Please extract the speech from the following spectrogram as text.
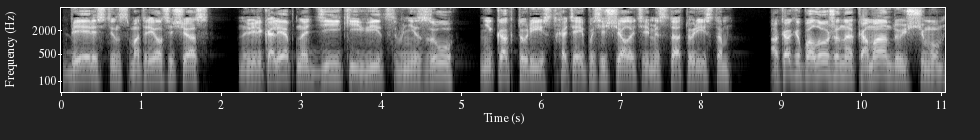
Берестин смотрел сейчас на великолепно дикий вид внизу, не как турист, хотя и посещал эти места туристам, а как и положено командующему,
